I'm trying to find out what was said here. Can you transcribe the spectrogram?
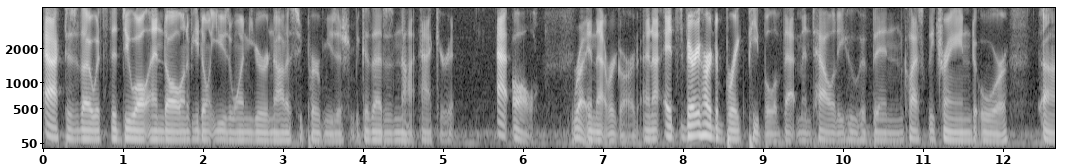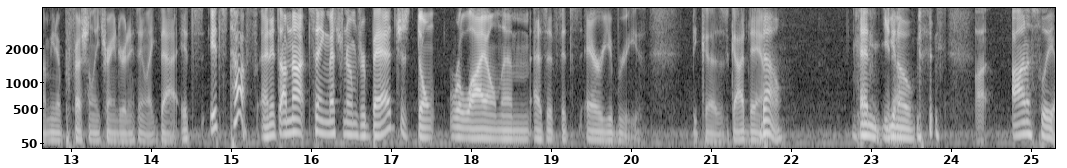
act as though it's the do all end all. And if you don't use one, you're not a superb musician because that is not accurate at all Right. in that regard. And I, it's very hard to break people of that mentality who have been classically trained or um, you know professionally trained or anything like that. It's it's tough, and it's I'm not saying metronomes are bad. Just don't rely on them as if it's air you breathe, because goddamn, no. And You you, know. know, honestly,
